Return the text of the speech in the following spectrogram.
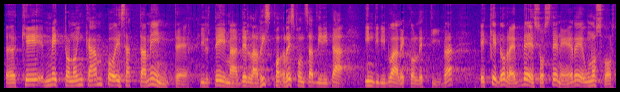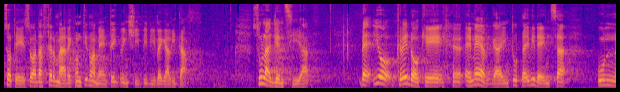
eh, che mettono in campo esattamente il tema della responsabilità individuale e collettiva e che dovrebbe sostenere uno sforzo teso ad affermare continuamente i principi di legalità. Sull'Agenzia, beh, io credo che eh, emerga in tutta evidenza un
